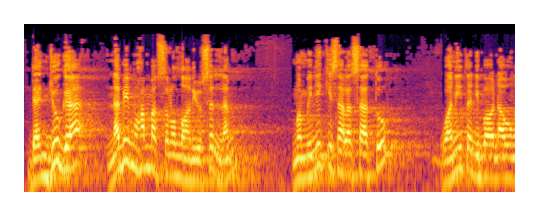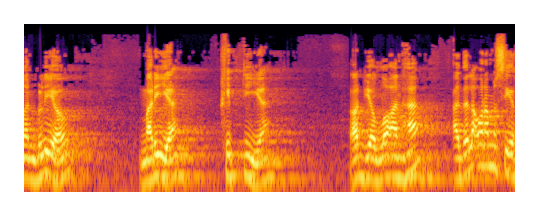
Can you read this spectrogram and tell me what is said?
Dan juga Nabi Muhammad SAW memiliki salah satu wanita di bawah naungan beliau, Maria, Qibtiyah radhiyallahu anha adalah orang Mesir.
